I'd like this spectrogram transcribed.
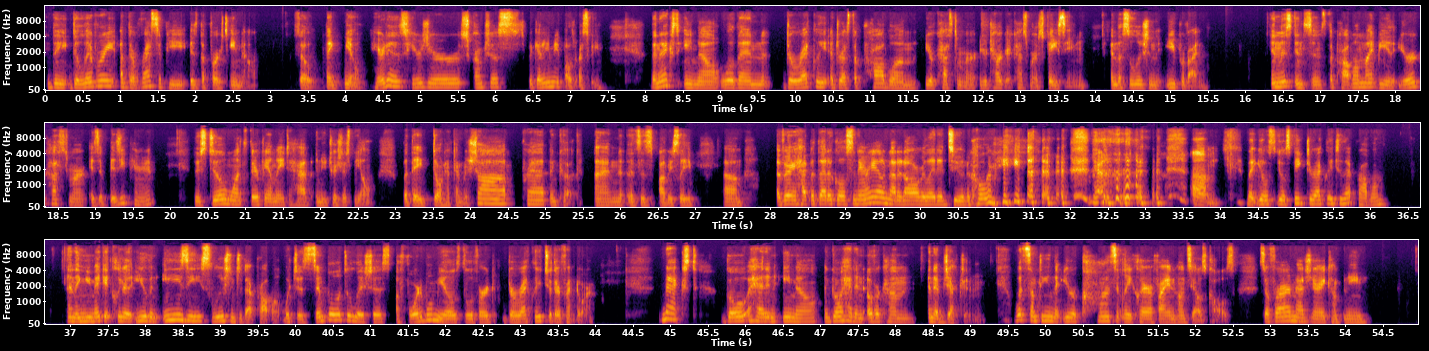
The delivery of the recipe is the first email. So, think, you know, here it is. Here's your scrumptious spaghetti and meatballs recipe. The next email will then directly address the problem your customer, your target customer is facing and the solution that you provide. In this instance, the problem might be that your customer is a busy parent who still wants their family to have a nutritious meal, but they don't have time to shop, prep, and cook. And this is obviously um, a very hypothetical scenario, not at all related to Nicole or me. yeah. um, but you'll you'll speak directly to that problem. And then you make it clear that you have an easy solution to that problem, which is simple, delicious, affordable meals delivered directly to their front door. Next, go ahead and email and go ahead and overcome an objection. What's something that you're constantly clarifying on sales calls? So for our imaginary company,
